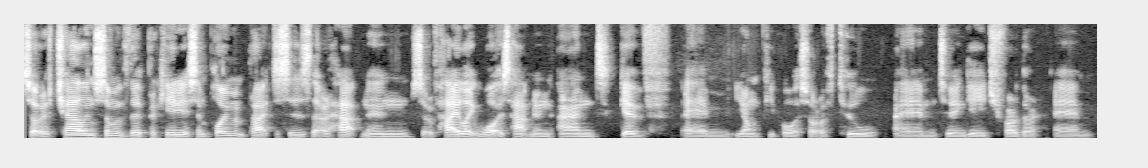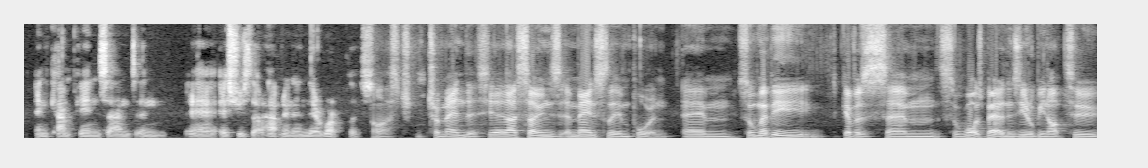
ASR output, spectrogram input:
sort of challenge some of the precarious employment practices that are happening, sort of highlight what is happening, and give um, young people a sort of tool um, to engage further um, in campaigns and in uh, issues that are happening in their workplace. Oh, that's tr- tremendous! Yeah, that sounds immensely important. Um, so maybe give us um, so what's better than zero been up to,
